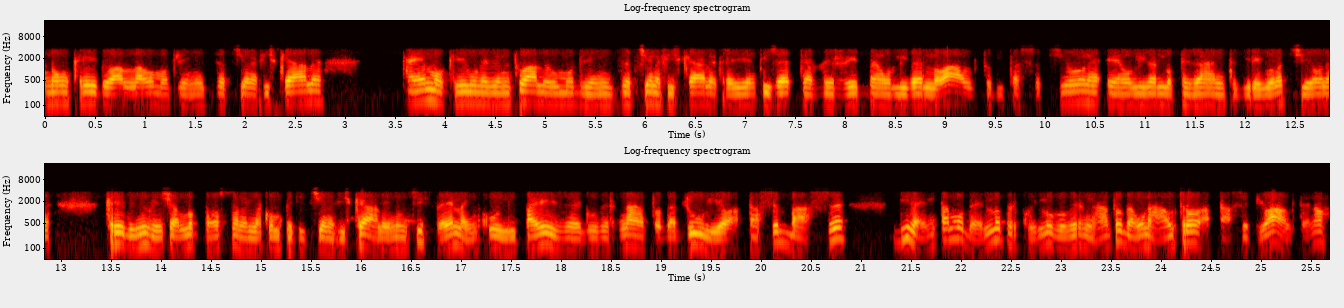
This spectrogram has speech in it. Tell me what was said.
non credo alla omogeneizzazione fiscale, temo che un'eventuale omogeneizzazione fiscale tra i 27 avverrebbe a un livello alto di tassazione e a un livello pesante di regolazione credo invece all'opposto nella competizione fiscale, in un sistema in cui il paese governato da Giulio a tasse basse diventa modello per quello governato da un altro a tasse più alte. No?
